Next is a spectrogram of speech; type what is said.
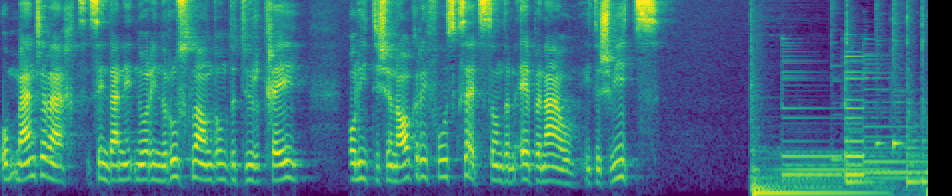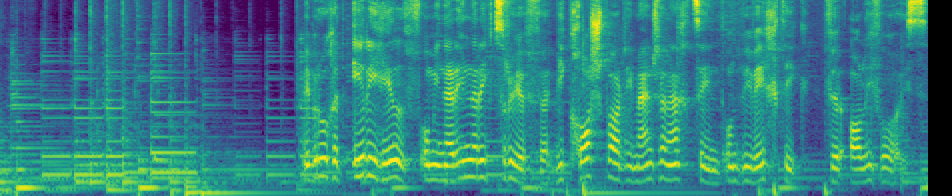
Und die Menschenrechte sind auch nicht nur in Russland und der Türkei politischen Angriff ausgesetzt, sondern eben auch in der Schweiz. Wir brauchen Ihre Hilfe, um in Erinnerung zu rufen, wie kostbar die Menschenrechte sind und wie wichtig für alle von uns.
